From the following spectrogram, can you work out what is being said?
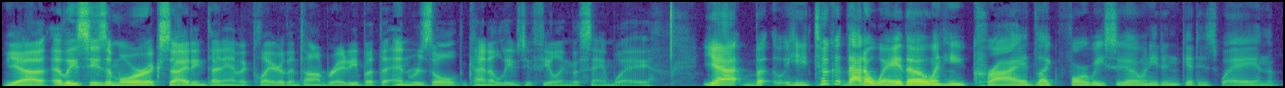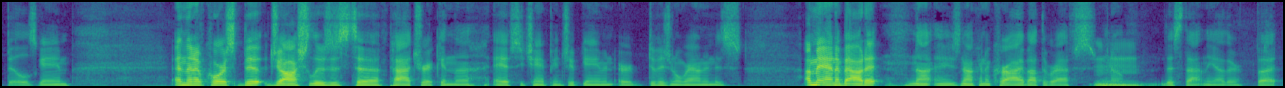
Yeah, at least he's a more exciting, dynamic player than Tom Brady, but the end result kind of leaves you feeling the same way. Yeah, but he took that away though when he cried like four weeks ago when he didn't get his way in the Bills game. And then of course Bi- Josh loses to Patrick in the AFC Championship game and, or divisional round and is a man about it. Not he's not going to cry about the refs, you know, Mhm. this that and the other. But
